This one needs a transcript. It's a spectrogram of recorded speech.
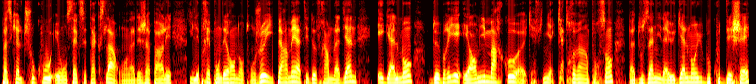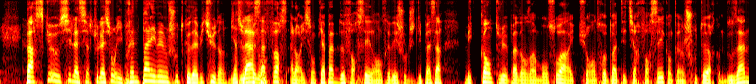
Pascal Choukou et on sait que cet axe-là, on en a déjà parlé, il est prépondérant dans ton jeu. Il permet à tes deux frères Mladian également de briller. Et hormis Marco euh, qui a fini à 81%, bah, Douzan il a également eu beaucoup de déchets. Parce que aussi la circulation, ils prennent pas les mêmes shoots que d'habitude. hein. Bien sûr Là, que non. ça force. Alors, ils sont capables de forcer, de rentrer des shoots. Je dis pas ça. Mais quand tu es pas dans un bon soir et que tu rentres pas tes tirs forcés, quand tu es un shooter comme Douzan,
